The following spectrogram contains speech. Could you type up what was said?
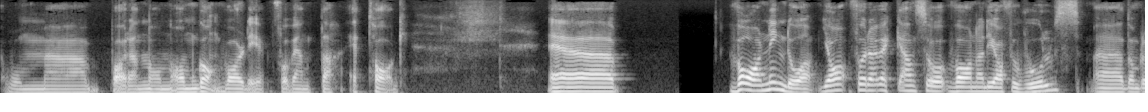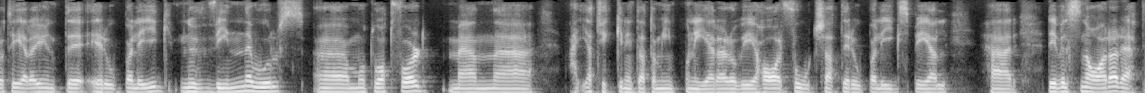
om eh, bara någon omgång. Vardy får vänta ett tag. Ehm, Varning då. Ja, förra veckan så varnade jag för Wolves. Eh, de roterar ju inte Europa League. Nu vinner Wolves eh, mot Watford, men eh, jag tycker inte att de imponerar och vi har fortsatt Europa League-spel här. Det är väl snarare att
